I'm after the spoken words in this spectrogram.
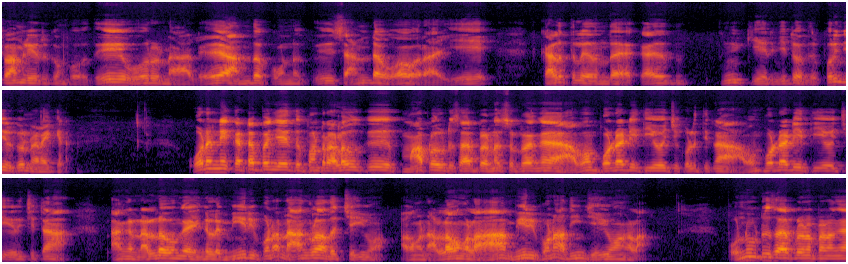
ஃபேமிலி இருக்கும்போது ஒரு நாள் அந்த பொண்ணுக்கு சண்டை ஓவராகி கழுத்தில் இருந்த க தூக்கி எறிஞ்சிட்டு வந்து புரிஞ்சிருக்குன்னு நினைக்கிறேன். உடனே கட்ட பஞ்சாயத்து பண்ணுற அளவுக்கு மாப்பிள்ளை வீட்டு சார்பில் என்ன சொல்கிறாங்க அவன் பொண்டாட்டியை தீய வச்சு கொளுத்திட்டான் அவன் பொண்டாட்டியை தீய வச்சு எரிச்சிட்டான். நாங்கள் நல்லவங்க எங்களை மீறி போனால் நாங்களும் அதை செய்வோம். அவங்க நல்லவங்களாம் மீறி போனால் அதையும் செய்வாங்களாம். பொண்ணு வீட்டு சார்பில் என்ன பண்ணாங்க?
